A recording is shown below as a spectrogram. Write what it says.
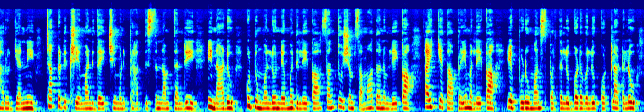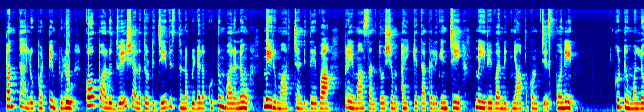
ఆరోగ్యాన్ని చక్కటి క్షేమాన్ని దయచేయమని ప్రార్థిస్తున్నాం తండ్రి. ఈనాడు కుటుంబంలో నెమ్మది లేక సంతోషం సమాధానం లేక ఐక్యత ప్రేమ లేక ఎప్పుడు మనస్పర్ధలు గొడవలు కొట్లాటలు పంతాలు పట్టింపులు కోపాలు ద్వేషాలతోటి జీవిస్తున్న బిడ్డల కుటుంబాలను మీరు మార్చండి దేవా. ప్రేమ సంతోషం ఐక్యత కలిగించి మీరెవరిని జ్ఞాపకం చేసుకొని కుటుంబంలో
